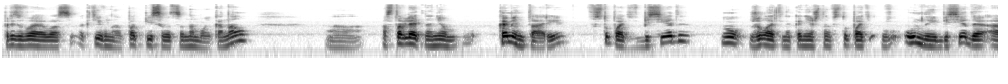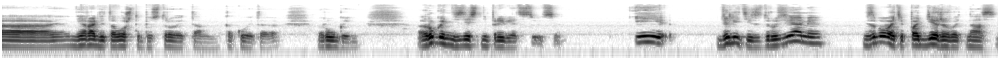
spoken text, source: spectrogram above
призываю вас активно подписываться на мой канал, а, оставлять на нем комментарии, вступать в беседы. Ну, желательно, конечно, вступать в умные беседы, а не ради того, чтобы устроить там какой-то ругань. Ругань здесь не приветствуется. И делитесь с друзьями. Не забывайте поддерживать нас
